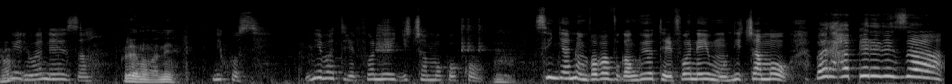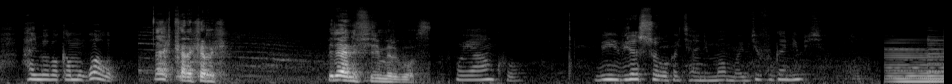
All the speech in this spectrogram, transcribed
mwiriwe neza kuriya mama ni niko se niba telefone ye igicamo koko sinjya numva bavuga ngo iyo telefone y'umuntu icamo barahaperereza hanyuma bakamugwaho reka reka reka biriya ni filime rwose. Oyanko Bi- birashoboka cyane mama. Ibyo uvuga ni byo sinzacika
